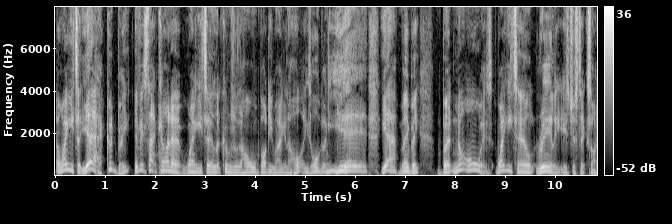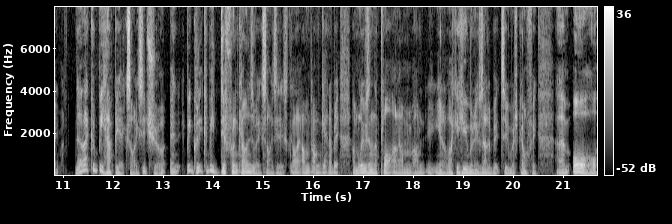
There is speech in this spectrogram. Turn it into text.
A waggy tail, yeah, could be. If it's that kind of waggy tail that comes with a whole body wag and a whole, he's all going, yeah, yeah, maybe. But not always. Waggy tail really is just excitement. Now that could be happy, excited, sure, and it could be different kinds of excited. It's like I'm, I'm getting a bit, I'm losing the plot, and I'm, I'm, you know, like a human who's had a bit too much coffee, um, or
